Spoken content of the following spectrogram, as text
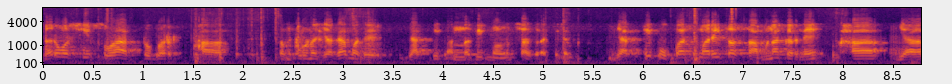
दरवर्षी सोळा ऑक्टोबर हा संपूर्ण जगामध्ये जागतिक अन्न दिन म्हणून साजरा केला जातो. जागतिक उपासमारीचा सामना करणे हा या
